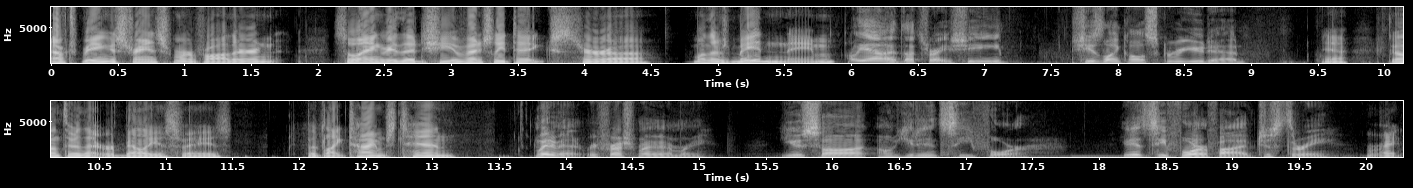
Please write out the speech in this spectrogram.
after being estranged from her father and so angry that she eventually takes her uh, mother's maiden name, Oh yeah, that's right. She she's like, "I'll screw you, Dad." yeah, going through that rebellious phase, but like times 10. Wait a minute, refresh my memory. You saw? Oh, you didn't see four. You didn't see four or five, just three. Right.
